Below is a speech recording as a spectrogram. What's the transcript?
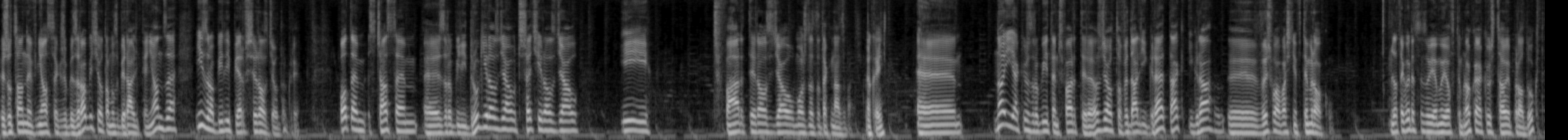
wyrzucony wniosek, żeby zrobić ją, tam uzbierali pieniądze i zrobili pierwszy rozdział do gry. Potem z czasem e, zrobili drugi rozdział, trzeci rozdział i czwarty rozdział, można to tak nazwać. Okej. Em, no i jak już zrobili ten czwarty rozdział, to wydali grę, tak? I gra wyszła właśnie w tym roku. Dlatego recenzujemy ją w tym roku jako już cały produkt,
